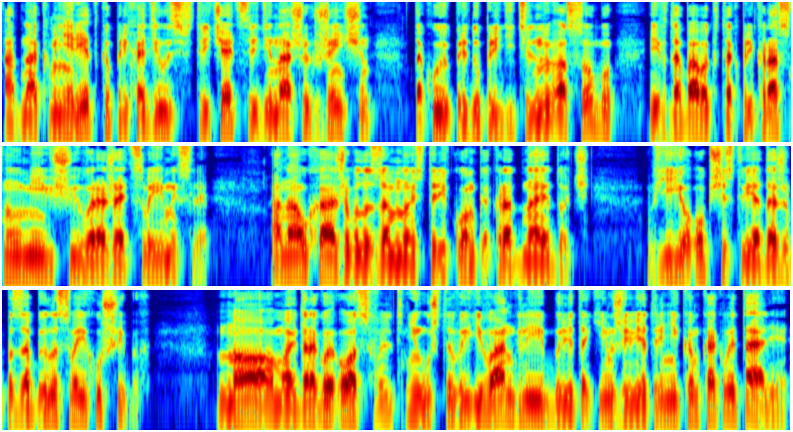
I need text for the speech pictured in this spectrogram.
Однако мне редко приходилось встречать среди наших женщин такую предупредительную особу и вдобавок так прекрасно умеющую выражать свои мысли. Она ухаживала за мной стариком, как родная дочь. В ее обществе я даже позабыла о своих ушибах. Но, мой дорогой Освальд, неужто вы и в Англии были таким же ветреником, как в Италии?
